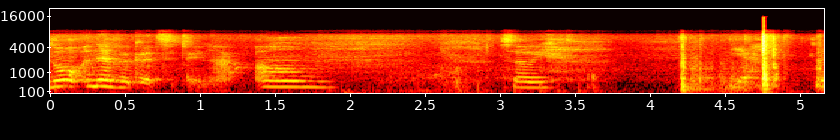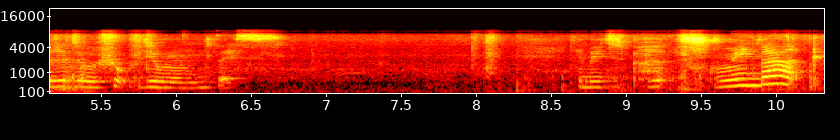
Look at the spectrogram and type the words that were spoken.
Not never good to do that. Um, so yeah, gonna do a short video on this. Let me just put the screen back.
